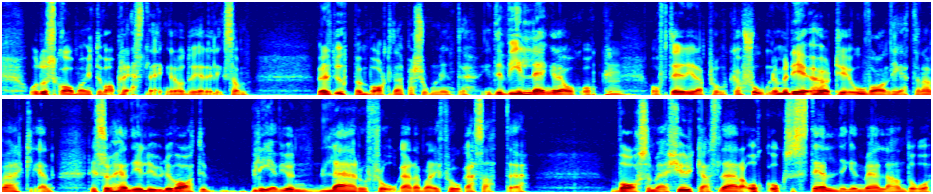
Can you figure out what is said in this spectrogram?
Och då ska man ju inte vara präst längre. Och då är det liksom väldigt uppenbart att den här personen inte, inte vill längre. Och, och mm. ofta är det rena provokationer. Men det hör till ovanligheterna verkligen. Det som hände i Luleå var att det blev ju en lärofråga där man ifrågasatte vad som är kyrkans lära och också ställningen mellan då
